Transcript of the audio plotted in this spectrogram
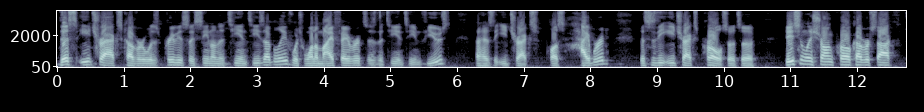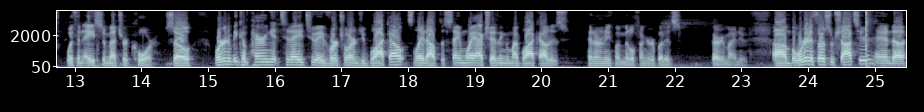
This E-Trax cover was previously seen on the TNTs, I believe, which one of my favorites is the TNT Infused. That has the E-Trax Plus Hybrid. This is the E-Trax Pearl, so it's a decently strong Pearl cover stock with an asymmetric core. So we're going to be comparing it today to a Virtual Energy Blackout. It's laid out the same way. Actually, I think my Blackout is pinned underneath my middle finger, but it's very minute. Um, but we're going to throw some shots here, and uh,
